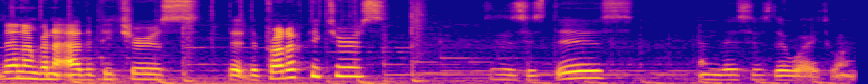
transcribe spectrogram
Then I'm gonna add the pictures, the, the product pictures. This is this, and this is the white one.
